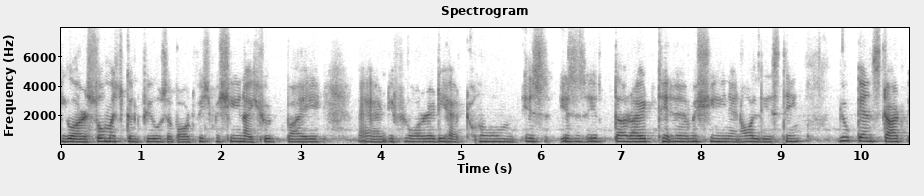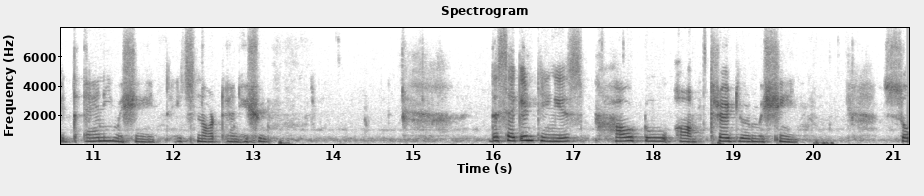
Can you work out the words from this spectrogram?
you are so much confused about which machine i should buy. And if you already had home is is it the right uh, machine and all these things you can start with any machine. It's not an issue. The second thing is how to um, thread your machine. So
